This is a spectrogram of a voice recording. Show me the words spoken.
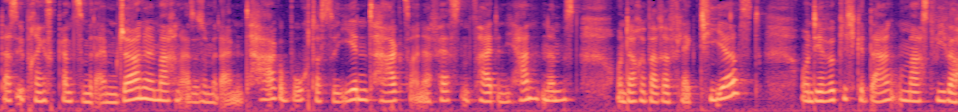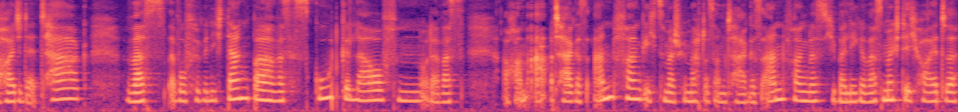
Das übrigens kannst du mit einem Journal machen, also so mit einem Tagebuch, das du jeden Tag zu einer festen Zeit in die Hand nimmst und darüber reflektierst und dir wirklich Gedanken machst, wie war heute der Tag, was, wofür bin ich dankbar, was ist gut gelaufen oder was auch am Tagesanfang. Ich zum Beispiel mache das am Tagesanfang, dass ich überlege, was möchte ich heute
